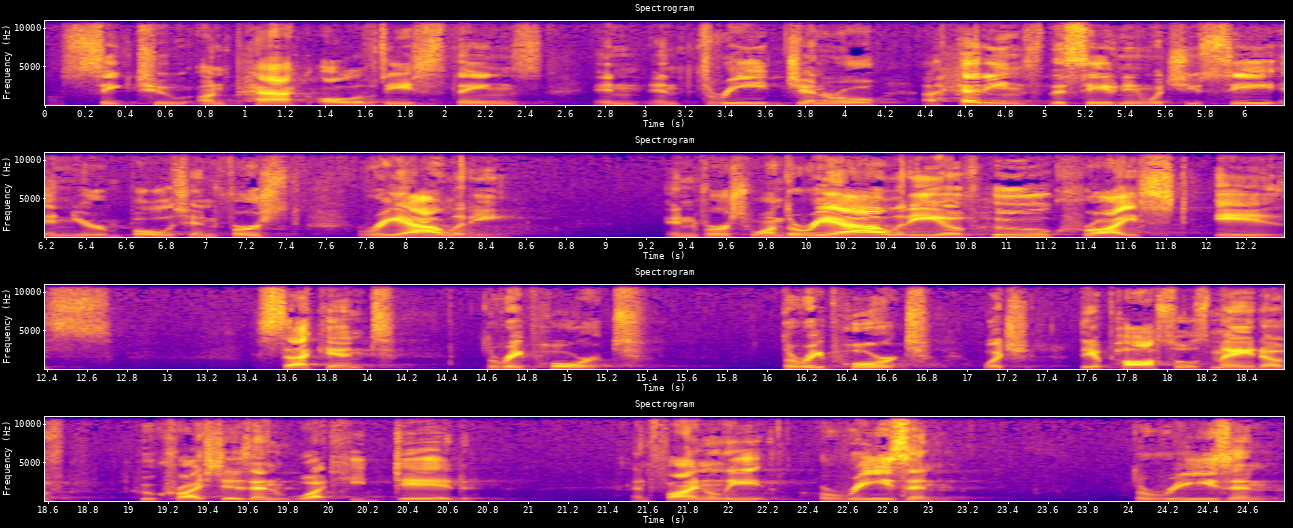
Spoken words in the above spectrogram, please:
I'll seek to unpack all of these things in, in three general uh, headings this evening, which you see in your bulletin. First, reality in verse 1, the reality of who Christ is. Second, the report, the report which the apostles made of who Christ is and what he did. And finally, a reason, the reason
